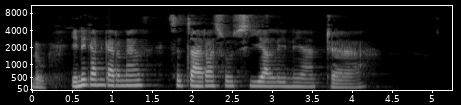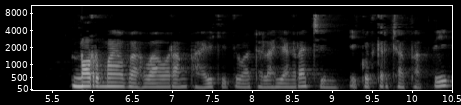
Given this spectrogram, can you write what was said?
Loh, ini kan karena secara sosial ini ada norma bahwa orang baik itu adalah yang rajin ikut kerja bakti.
